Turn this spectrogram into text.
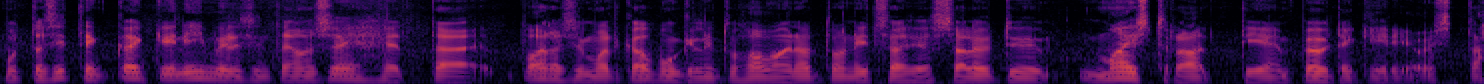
mutta sitten kaikkein ihmeellisintä on se, että varhaisimmat kaupunkilintuhavainnot on itse asiassa löytyy maistraattien pöytäkirjoista.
